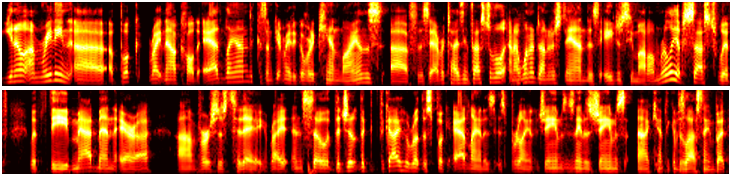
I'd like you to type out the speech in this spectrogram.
you know, I'm reading uh, a book right now called Adland because I'm getting ready to go over to Cannes Lions uh, for this advertising festival, and I mm-hmm. wanted to understand this agency model. I'm really obsessed with with the Mad Men era um, versus today, right? And so the, the the guy who wrote this book, Adland, is is brilliant. James, his name is James. Uh, I can't think of his last name, but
